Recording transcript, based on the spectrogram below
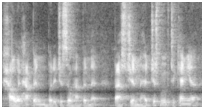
how it happened, but it just so happened that Bastian had just moved to Kenya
